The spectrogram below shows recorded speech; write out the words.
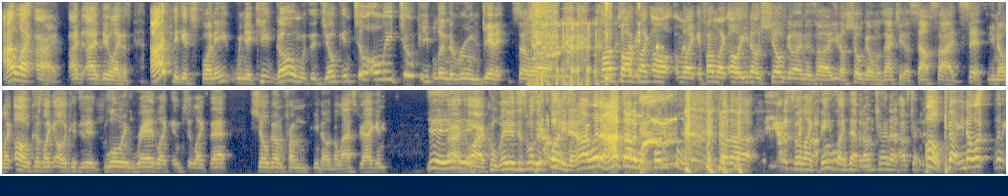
I like all right, I, I do like this. I think it's funny when you keep going with the joke until only two people in the room get it. So uh, if I'm talking like oh I'm like if I'm like, oh, you know, Shogun is uh, you know, Shogun was actually a South Side Sith, you know, like oh, because like oh, because it's glowing red, like and shit like that. Shogun from you know the last dragon. Yeah, yeah, all right, yeah. all right, cool. Maybe this wasn't funny then. All right, whatever. I thought it was funny, cool. But uh, so like things like that. But I'm trying to. I'm trying. Oh no, you know what? Let me.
